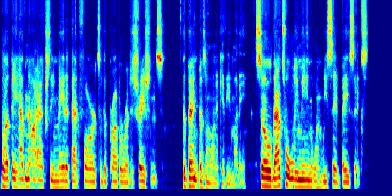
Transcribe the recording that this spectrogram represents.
but they have not actually made it that far to the proper registrations. the bank doesn't want to give you money. So that's what we mean when we say basics.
